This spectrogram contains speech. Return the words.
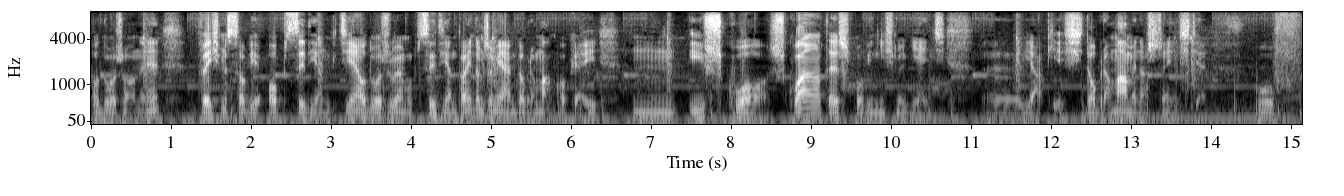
odłożony. Weźmy sobie obsydian. Gdzie odłożyłem obsydian? Pamiętam, że miałem. Dobra, mam, okej. Mm, I szkło. Szkła też powinniśmy mieć. E, jakieś. Dobra, mamy na szczęście. Uff.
